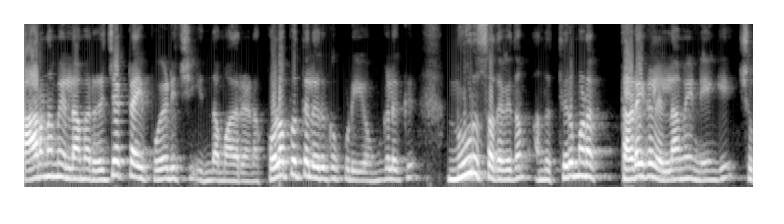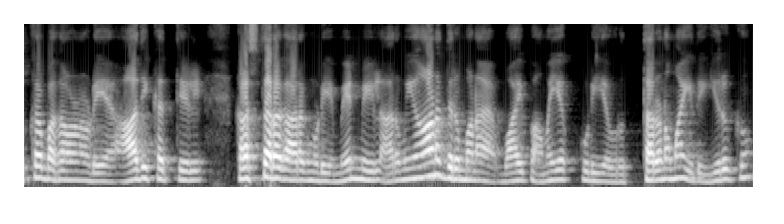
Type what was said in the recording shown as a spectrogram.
காரணமே இல்லாமல் ரிஜெக்ட் ஆகி போயிடுச்சு. இந்த மாதிரியான குழப்பத்தில் இருக்கக்கூடிய உங்களுக்கு நூறு சதவீதம் அந்த திருமண தடைகள் எல்லாமே நீங்கி சுக்கர பகவானுடைய ஆதிக்கத்தில் கலஸ்தரகாரகனுடைய மேன்மையில் அருமையான திருமண வாய்ப்பு அமையக்கூடிய ஒரு தருணமாக இது இருக்கும்.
